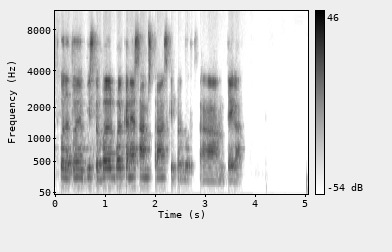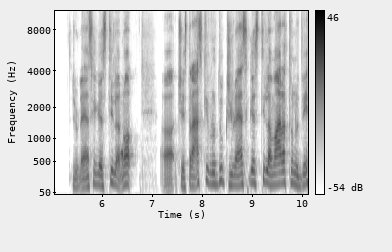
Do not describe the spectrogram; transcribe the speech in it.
Tako da to je v bistvu bolj, bolj kot ne sam stranski produkt um, tega. Življenjskega stila. No, Uh, če je stranski produkt življenjskega stila maraton v 2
